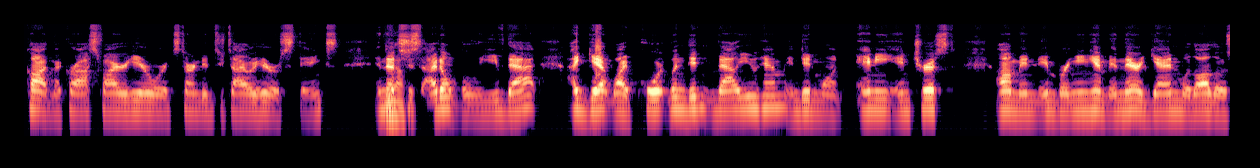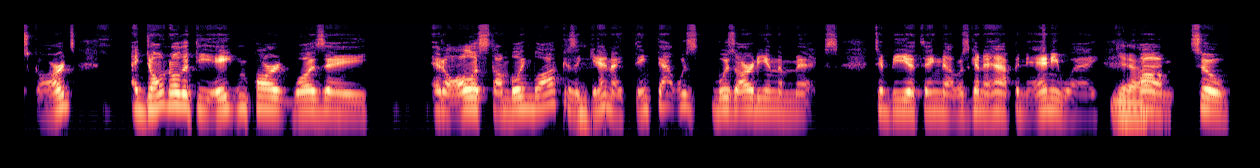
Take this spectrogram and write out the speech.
caught in the crossfire here where it's turned into Tyler Herro stinks. And that's yeah. just I don't believe that. I get why Portland didn't value him and didn't want any interest um in, in bringing him in there again with all those guards. I don't know that the Ayton part was a at all a stumbling block? Because mm. again i think that was was already in the mix to be a thing that was going to happen anyway. Yeah. Um so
